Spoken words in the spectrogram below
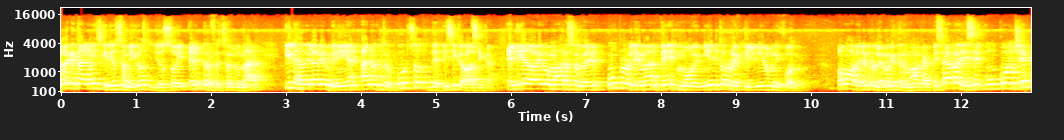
Hola, ¿qué tal mis queridos amigos? Yo soy el profesor Lunar y les doy la bienvenida a nuestro curso de física básica. El día de hoy vamos a resolver un problema de movimiento rectilíneo uniforme. Vamos a ver el problema que tenemos acá en pizarra. Dice, un coche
